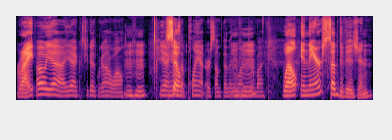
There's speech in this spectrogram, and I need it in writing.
Right. Oh yeah, yeah. Because you guys were gone a while. Mm-hmm. Yeah, he So- has a plant or something that he wanted to buy. Well, in their subdivision,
